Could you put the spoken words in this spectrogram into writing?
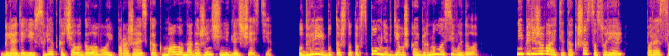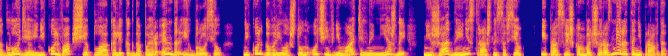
Глядя ей вслед, качала головой, поражаясь, как мало надо женщине для счастья. У дверей, будто что-то вспомнив, девушка обернулась и выдала. «Не переживайте так, Шесса Сурель. Паресса Глодия и Николь вообще плакали, когда Пайр Эндер их бросил. Николь говорила, что он очень внимательный, нежный, не жадный и не страшный совсем, и про слишком большой размер это неправда.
